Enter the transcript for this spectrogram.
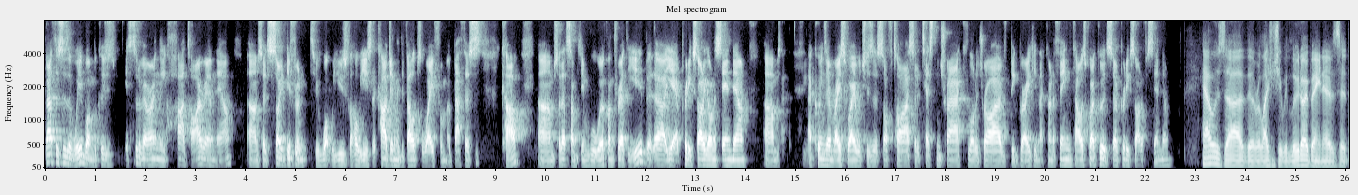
bathurst is a weird one because it's sort of our only hard tire round now. Um, so it's so different to what we use for the whole year. So the car generally develops away from a bathurst car. Um, so that's something we'll work on throughout the year. But uh, yeah pretty excited going to sandown um, at Queensland Raceway, which is a soft tyre sort of testing track, a lot of drive, big braking, that kind of thing. The car was quite good, so pretty excited for Sandown. How has uh, the relationship with Ludo been? Has it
